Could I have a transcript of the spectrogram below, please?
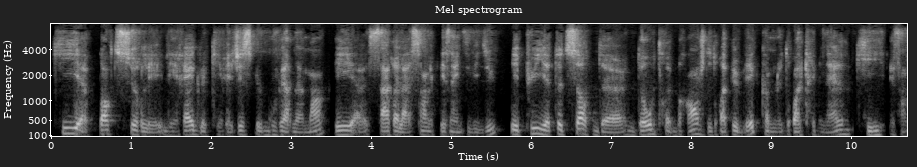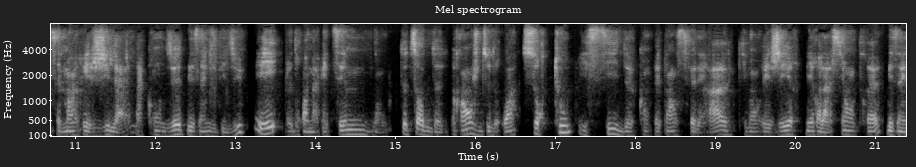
qui euh, porte sur les, règles qui régissent le gouvernement et euh, sa relation avec les individus. Et puis, il y a toutes sortes d'autres branches de droit public, comme le droit criminel, qui essentiellement régit la, la conduite des individus, et le droit maritime, donc toutes sortes de branches du droit, surtout ici de compétences fédérales qui vont régir les relations entre les individus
